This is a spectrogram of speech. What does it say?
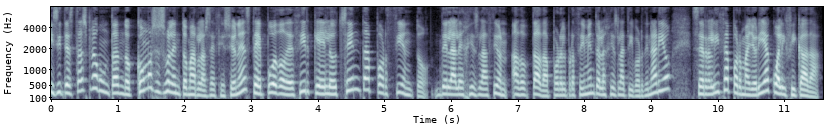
Y si te estás preguntando cómo se suelen tomar las decisiones, te puedo decir que el 80% de la legislación adoptada por el procedimiento legislativo ordinario se realiza por mayoría cualificada,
